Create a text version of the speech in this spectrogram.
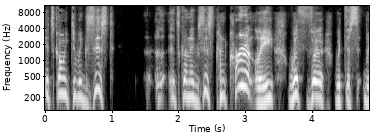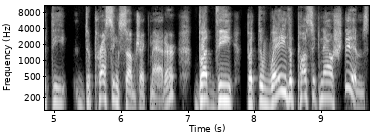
it's going to exist. Uh, it's going to exist concurrently with the with this with the depressing subject matter, but the but the way the pasuk now stims,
